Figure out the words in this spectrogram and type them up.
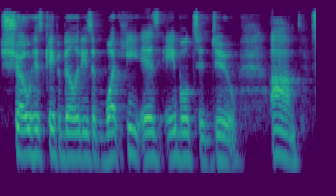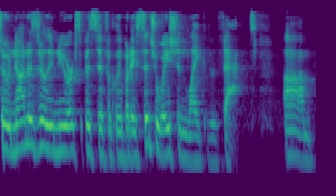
show his capabilities of what he is able to do. Um, so not necessarily New York specifically, but a situation like that. Um,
